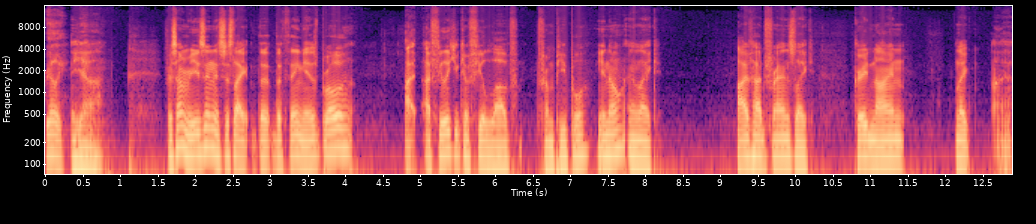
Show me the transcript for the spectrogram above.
Really? Yeah. For some reason, it's just like the the thing is, bro. I I feel like you can feel love from people, you know, and like I've had friends like grade nine, like I,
